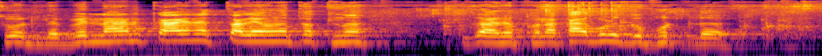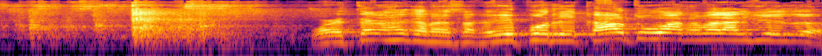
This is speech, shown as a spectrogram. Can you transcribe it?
सोडलं बी नाही आणि काय नाही तळ्यावर त्यातनं झालं पुन्हा काय गुडगं फुटलं? वायता काय करायचं सांगा? ए पोरे का तू वाजवा लागली यायचं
